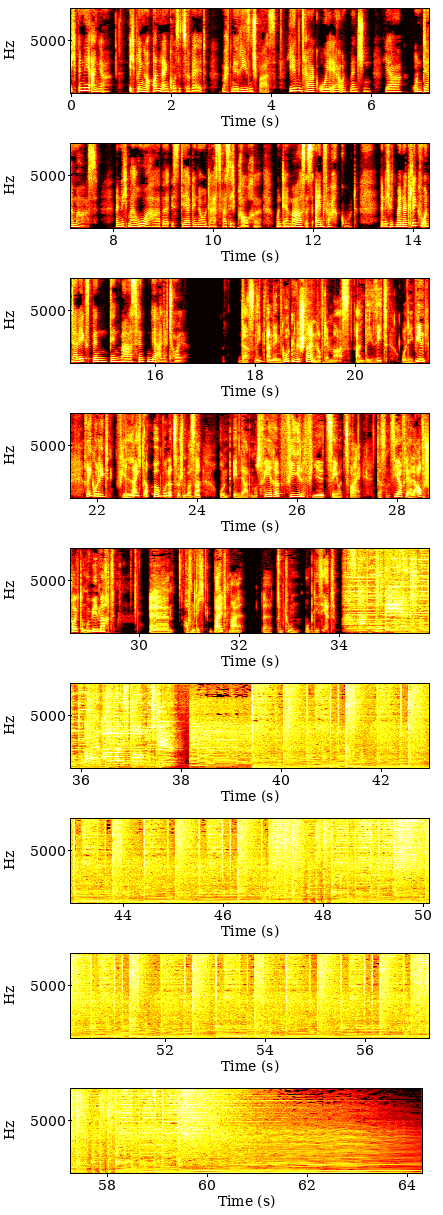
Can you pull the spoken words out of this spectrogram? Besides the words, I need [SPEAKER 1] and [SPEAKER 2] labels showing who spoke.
[SPEAKER 1] Ich bin die Anja. Ich bringe Online-Kurse zur Welt. Macht mir Riesenspaß. Jeden Tag OER und Menschen. Ja, und der Mars. Wenn ich mal Ruhe habe, ist der genau das, was ich brauche. Und der Mars ist einfach gut. Wenn ich mit meiner Clique unterwegs bin, den Mars finden wir alle toll.
[SPEAKER 2] Das liegt an den guten Gesteinen auf dem Mars. Andesit, Olivin, Regolith, vielleicht auch irgendwo dazwischen Wasser und in der Atmosphäre viel, viel CO2, das uns hier auf der Erde aufscheucht und mobil macht, äh, hoffentlich bald mal äh, zum Tun mobilisiert.
[SPEAKER 3] Was macht mobil? Bei Arbeit, Sport und Spiel.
